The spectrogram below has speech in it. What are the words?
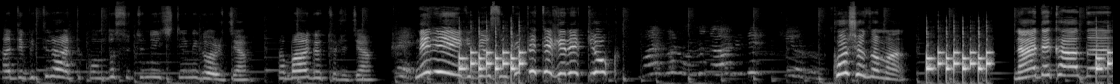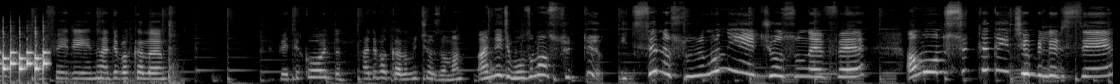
Hadi bitir artık onu da sütünü içtiğini göreceğim. Tabağa götüreceğim. Evet. Nereye gidiyorsun? Pipete gerek yok. Var var onu daha güzel içiyorum. Koş o zaman. Nerede kaldın? Aferin hadi bakalım. Pipeti koydun. Hadi bakalım iç o zaman. Anneciğim o zaman sütü içsene. Suyunu niye içiyorsun Efe? Ama onu sütle de içebilirsin.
